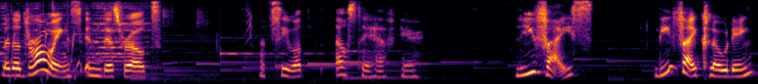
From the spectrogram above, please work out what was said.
little drawings in this world. Let's see what else they have here. Levi's? Levi clothing?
